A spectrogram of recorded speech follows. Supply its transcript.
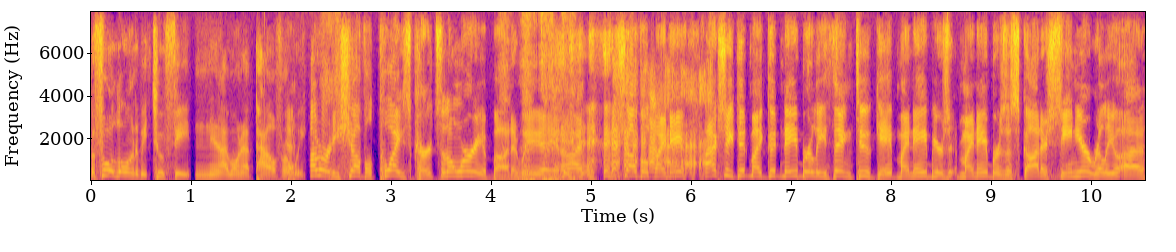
Before long, it'll be two feet, and you know, I won't have power for a week. I've already shoveled twice, Kurt, so don't worry about it. We, you know, I shoveled my neighbor. I actually did my good neighborly thing too. Gabe, my neighbor's my neighbor's a Scottish senior, really uh,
